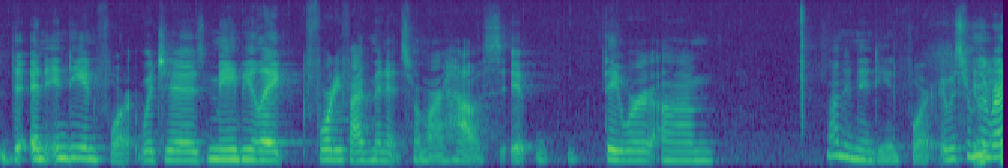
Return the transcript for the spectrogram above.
the, an Indian fort, which is maybe like 45 minutes from our house. It they were um, not an Indian fort. It was from the It- it was-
